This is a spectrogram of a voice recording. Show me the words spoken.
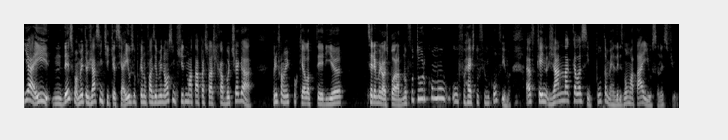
E aí, nesse momento, eu já senti que ia ser a Ilsa, porque não fazia o menor sentido matar a personagem que acabou de chegar. Principalmente porque ela teria. Seria melhor explorado no futuro, como o resto do filme confirma. Aí eu fiquei já naquela assim, puta merda, eles vão matar a Ilsa nesse filme.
